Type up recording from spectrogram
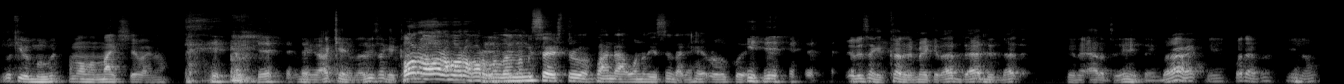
We'll keep it moving. I'm on my mic shit right now. I mean, I can't. At least I can. Hold on, hold on, hold on, hold on. Let, let me search through and find out one of these things I can hit real quick. At least I can cut it and make it. That that didn't that didn't add up to anything. But all right, yeah, whatever. You know,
